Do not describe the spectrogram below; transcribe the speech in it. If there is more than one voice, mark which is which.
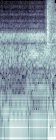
Speaker 1: mm-hmm.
